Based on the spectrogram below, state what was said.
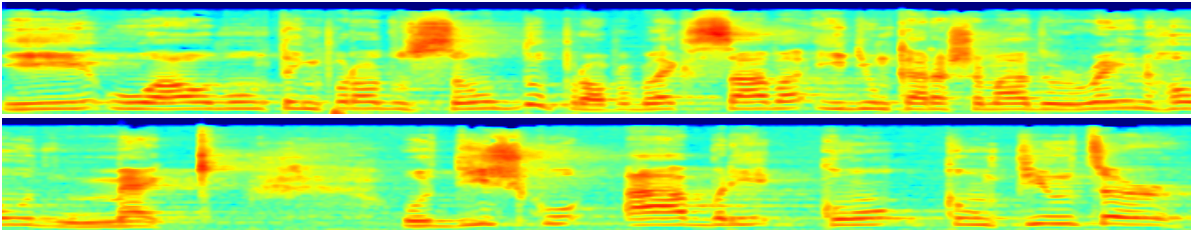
e o álbum tem produção do próprio Black Sabbath e de um cara chamado Reinhold Mack. O disco abre com Computer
